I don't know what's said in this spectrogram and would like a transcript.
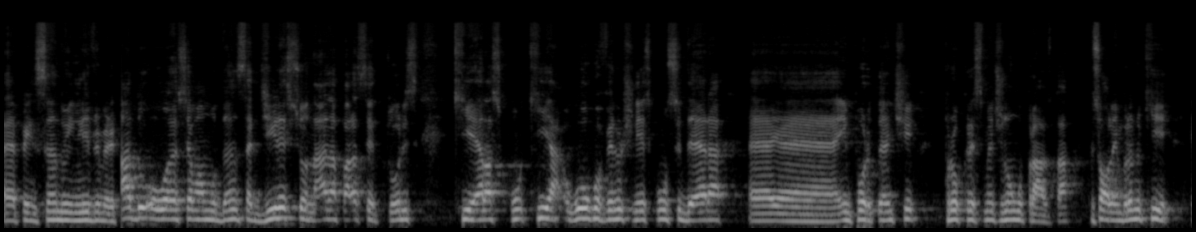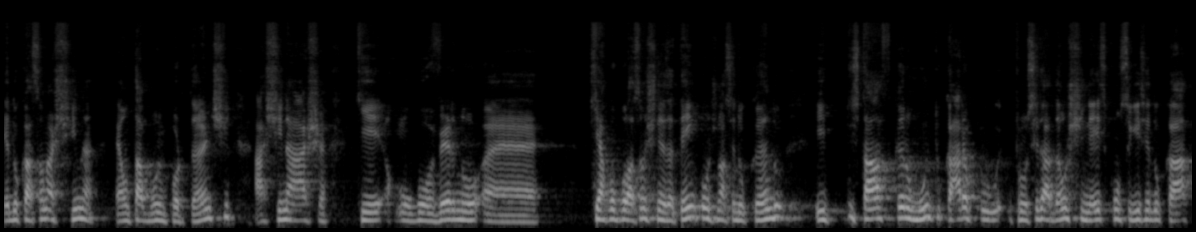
é, pensando em livre mercado, ou se é uma mudança direcionada para setores que, elas, que a, o governo chinês considera é, é importante para o crescimento de longo prazo, tá? Pessoal, lembrando que educação na China é um tabu importante. A China acha que o governo é, que a população chinesa tem que continuar se educando e está ficando muito caro para o cidadão chinês conseguir se educar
